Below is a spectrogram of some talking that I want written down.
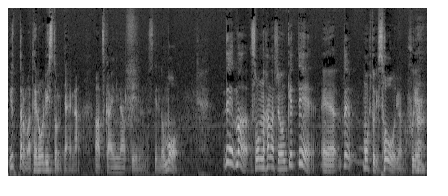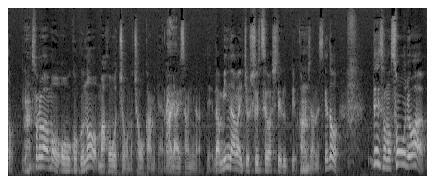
言ったらまあテロリストみたいな扱いになっているんですけれども。でまあそんな話を受けて、えーでもう一人僧侶のフレッドっていう、うん。うん。それはもう王国の魔法庁の長官みたいなはい。偉いさんになって、だからみんなは一応出世はしてるっていう感じなんですけど、でその僧侶は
